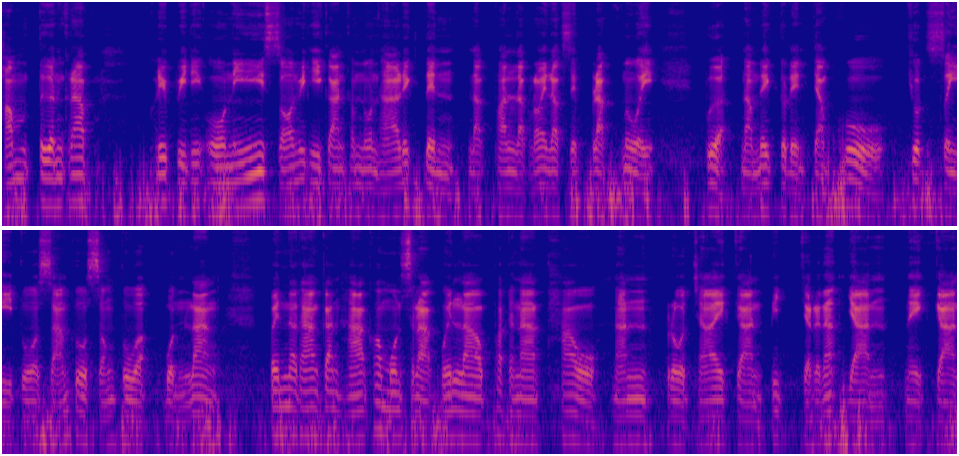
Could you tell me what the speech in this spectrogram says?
คำเตือนครับ คลิปวิดีโอนี้สอนวิธีการคำนวณหาเลขเด่น หลักพันหลักร้อยหลักสิบหลักหน่วย เพื่อนำเลขตัวเด่นจับคู่ชุด 4 ตัว 3 ตัว 2 ตัวบนล่าง เป็นแนวทางการหาข้อมูลสลากหวยลาวพัฒนาเท่านั้นโปรดใช้การพิจารณญาณในการ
